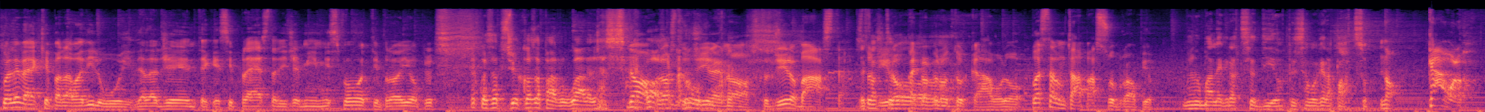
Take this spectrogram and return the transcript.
Quelle vecchie parlava di lui, della gente che si presta, dice mi, mi sfotti, però io più. E questa cosa parla uguale della No, cosa, però sto comunque. giro no, sto giro basta. Sto fatto- giro è proprio rotto il cavolo. Questa non te la passo proprio. Meno male, grazie a Dio. Pensavo che era pazzo. No, cavolo!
